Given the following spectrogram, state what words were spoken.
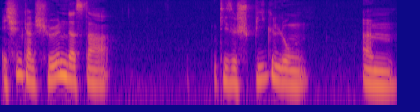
ich finde ganz schön, dass da diese Spiegelung ähm,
